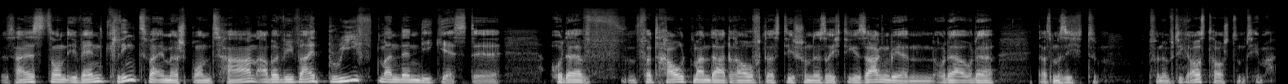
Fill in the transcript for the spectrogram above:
Das heißt, so ein Event klingt zwar immer spontan, aber wie weit brieft man denn die Gäste? Oder vertraut man da drauf, dass die schon das Richtige sagen werden? Oder, oder dass man sich vernünftig austauscht zum Thema?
